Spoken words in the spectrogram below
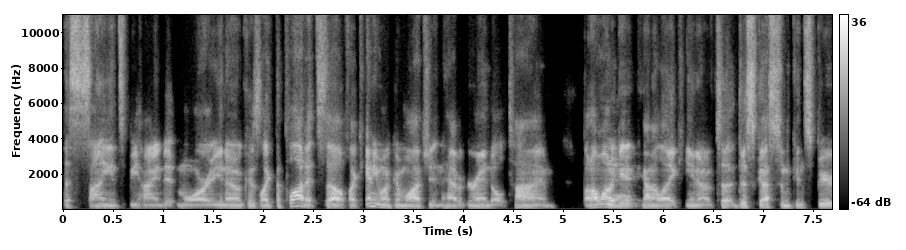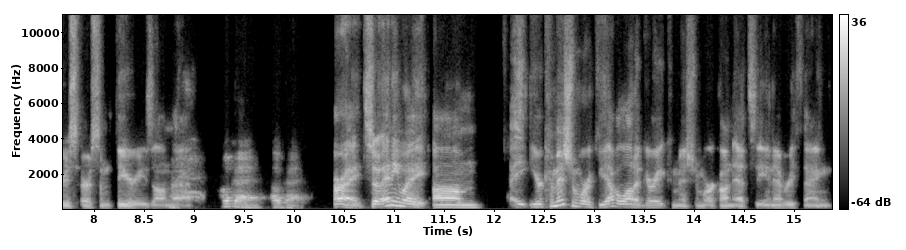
the science behind it more, you know, because like the plot itself, like anyone can watch it and have a grand old time. But I want to Yeah. get kind of like you know to discuss some conspiracy or some theories on that. Okay, okay. All right. So anyway, um, your commission work, you have a lot of great commission work on Etsy and everything.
